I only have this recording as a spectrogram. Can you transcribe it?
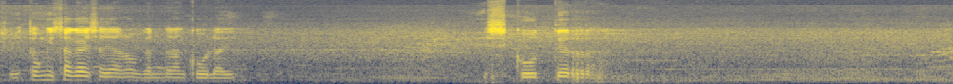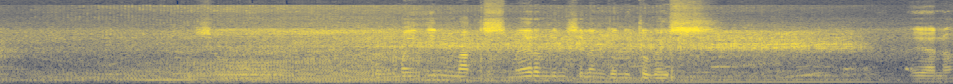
So itong isa guys, ayan ang ganda ng kulay. Scooter. So kung may Inmax, mayroon din silang ganito guys. Ayan o.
